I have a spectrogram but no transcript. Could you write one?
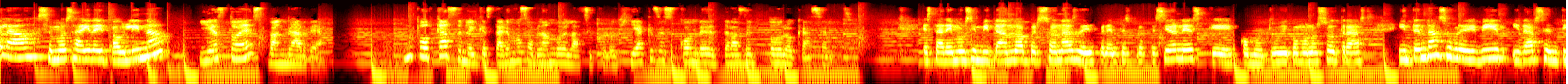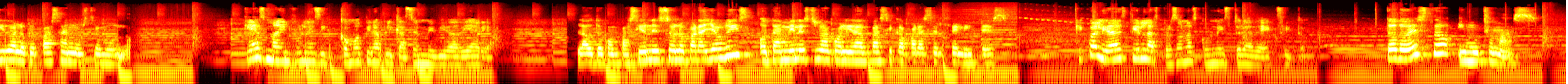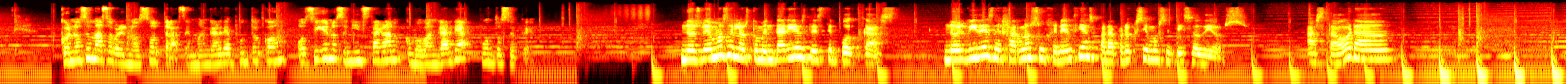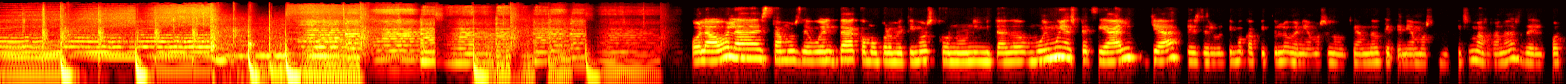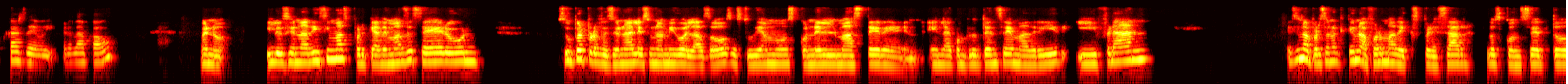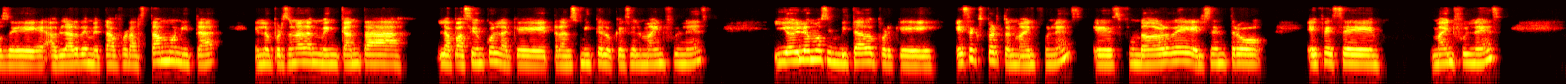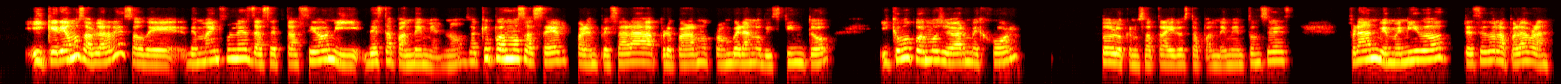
Hola, somos Aida y Paulina. Y esto es Vanguardia, un podcast en el que estaremos hablando de la psicología que se esconde detrás de todo lo que hacemos. Estaremos invitando a personas de diferentes profesiones que, como tú y como nosotras, intentan sobrevivir y dar sentido a lo que pasa en nuestro mundo. ¿Qué es mindfulness y cómo tiene aplicación en mi vida diaria? ¿La autocompasión es solo para yogis o también es una cualidad básica para ser felices? ¿Qué cualidades tienen las personas con una historia de éxito? Todo esto y mucho más. Conoce más sobre nosotras en vanguardia.com o síguenos en Instagram como vanguardia.cp. Nos vemos en los comentarios de este podcast. No olvides dejarnos sugerencias para próximos episodios. ¡Hasta ahora! Hola, hola, estamos de vuelta como prometimos con un invitado muy, muy especial. Ya desde el último capítulo veníamos anunciando que teníamos muchísimas ganas del podcast de hoy, ¿verdad, Pau? Bueno, ilusionadísimas porque además de ser un súper profesional, es un amigo de las dos, estudiamos con él el máster en, en la Complutense de Madrid y Fran es una persona que tiene una forma de expresar los conceptos, de hablar de metáforas tan bonita. En lo personal me encanta la pasión con la que transmite lo que es el mindfulness. Y hoy lo hemos invitado porque es experto en mindfulness, es fundador del centro FC Mindfulness. Y queríamos hablar de eso, de, de, mindfulness, de aceptación y de esta pandemia, ¿no? O sea, ¿qué podemos hacer para empezar a prepararnos para un verano distinto? ¿Y cómo podemos llevar mejor todo lo que nos ha traído esta pandemia? Entonces, Fran, bienvenido, te cedo la palabra.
